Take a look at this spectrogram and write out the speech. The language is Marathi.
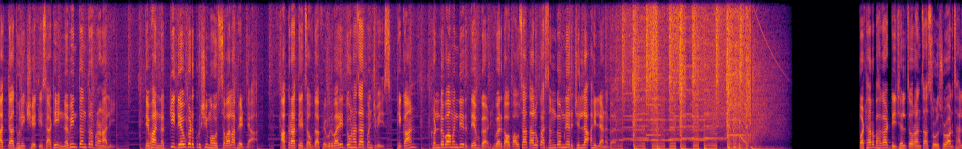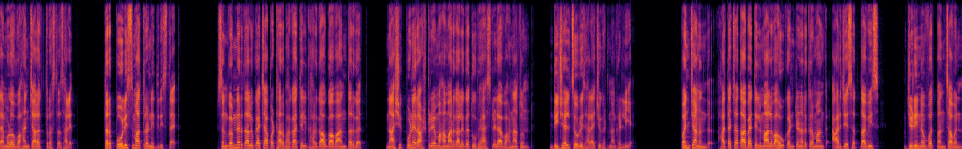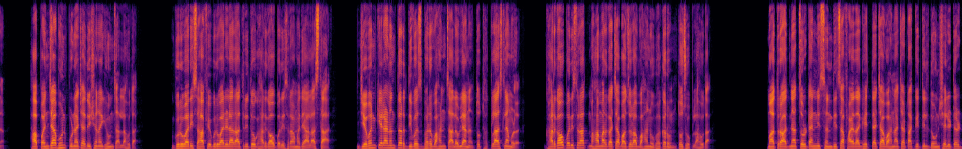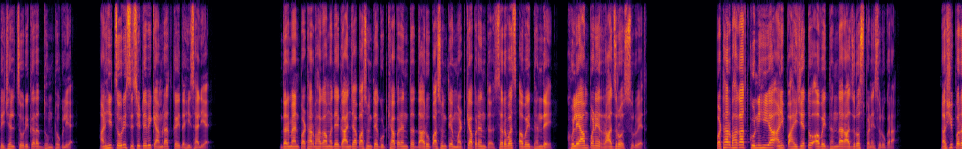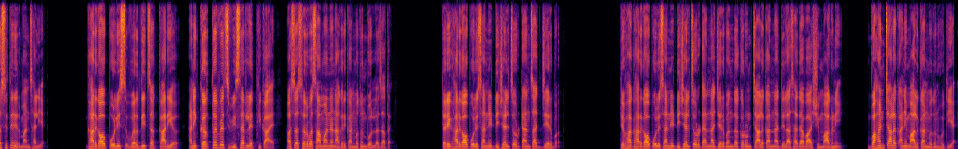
अत्याधुनिक शेतीसाठी नवीन तंत्र प्रणाली तेव्हा नक्की देवगड कृषी महोत्सवाला भेट द्या. अकरा ते चौदा फेब्रुवारी दोन हजार पंचवीस ठिकाण खंडोबा मंदिर देवगड हिवरगाव पावसा तालुका संगमनेर जिल्हा अहिल्यानगर. पठार भागात डिझेल चोरांचा सुळसुळाट झाल्यामुळं वाहनचालक त्रस्त झालेत तर पोलीस मात्र निद्रिस्त आहेत. संगमनेर तालुक्याच्या पठार भागातील घारगाव गावाअंतर्गत नाशिक पुणे राष्ट्रीय महामार्गालगत उभ्या असलेल्या वाहनातून डिझेल चोरी झाल्याची घटना घडली आहे. पंचानंद हा त्याच्या ताब्यातील मालवाहू कंटेनर क्रमांक आर जे सत्तावीस जी डी नव्वद पंचावन्न हा पंजाबहून पुण्याच्या दिशेनं घेऊन चालला होता. गुरुवारी सहा फेब्रुवारीला रात्री तो घारगाव परिसरामध्ये आला असता जेवण केल्यानंतर दिवसभर वाहन चालवल्यानं तो थकला असल्यामुळं घारगाव परिसरात महामार्गाच्या बाजूला वाहन उभं करून तो झोपला होता. मात्र अज्ञात चोरट्यांनी संधीचा फायदा घेत त्याच्या वाहनाच्या टाकीतील दोनशे लिटर डिझेल चोरी करत धूम ठोकली आहे आणि ही चोरी सीसीटीव्ही कॅमेऱ्यात कैदही झाली आहे. दरम्यान पठार भागामध्ये गांजापासून ते गुटख्यापर्यंत दारूपासून ते मटक्यापर्यंत सर्वच अवैध धंदे खुलेआमपणे राजरोस सुरू आहेत. पठार भागात कुणीही या आणि पाहिजे तो अवैध धंदा राजरोसपणे सुरू करा. अशी परिस्थिती निर्माण झाली आहे. घारगाव पोलीस वर्दीचं कार्य आणि कर्तव्यच विसरलेत की काय असं सर्वसामान्य नागरिकांमधून बोललं जात आहे तरी घारगाव पोलिसांनी डिझेल चोरट्यांचा जेरब तेव्हा घारगाव पोलिसांनी डिझेल चोरट्यांना जेरबंद करून चालकांना दिलासा द्यावा अशी मागणी वाहन चालक आणि मालकांमधून होतीये.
